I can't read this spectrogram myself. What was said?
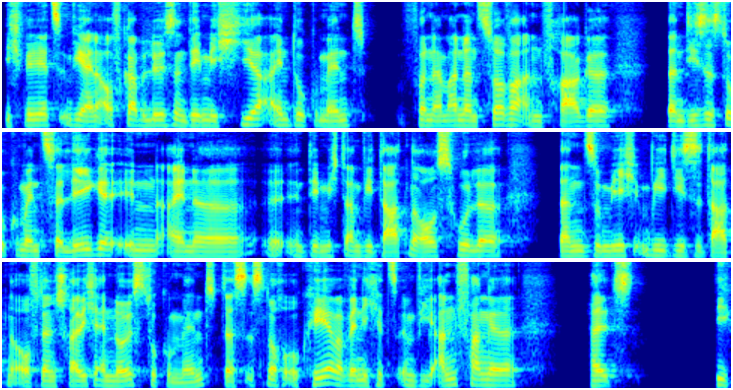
ich will jetzt irgendwie eine Aufgabe lösen, indem ich hier ein Dokument von einem anderen Server anfrage, dann dieses Dokument zerlege in eine, äh, indem ich dann wie Daten raushole, dann summiere ich irgendwie diese Daten auf, dann schreibe ich ein neues Dokument. Das ist noch okay, aber wenn ich jetzt irgendwie anfange, halt die,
